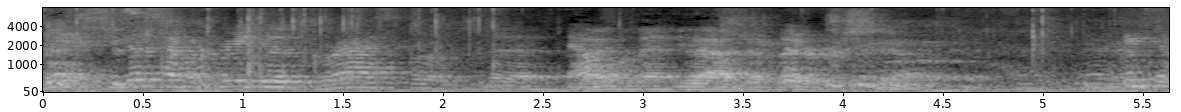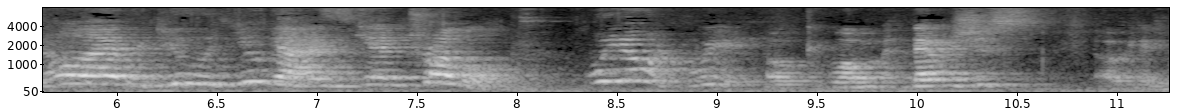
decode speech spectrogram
Yeah, she does have a pretty good grasp of the alphabet. Yeah, the letters. Yeah. And all I ever do with you guys is get in trouble. We don't. We okay. Well, that was just okay.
